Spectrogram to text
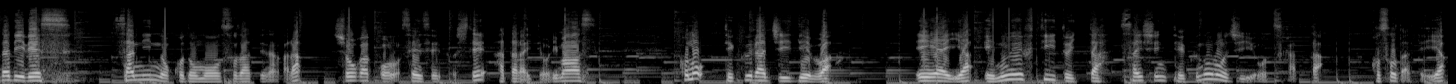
ダディです。3人の子供を育てながら、小学校の先生として働いております。このテクラジでは、AI や NFT といった最新テクノロジーを使った子育てや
